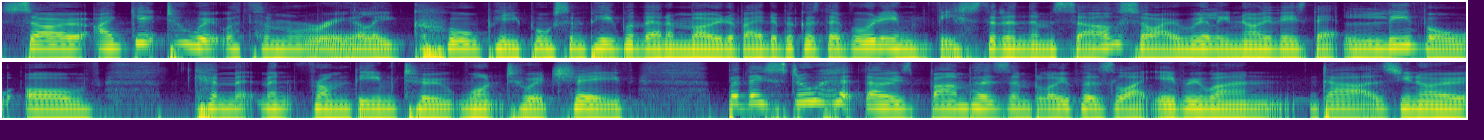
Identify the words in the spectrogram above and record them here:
so I get to work with some really cool people, some people that are motivated because they've already invested in themselves. So I really know there's that level of commitment from them to want to achieve. But they still hit those bumpers and bloopers like everyone does, you know.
